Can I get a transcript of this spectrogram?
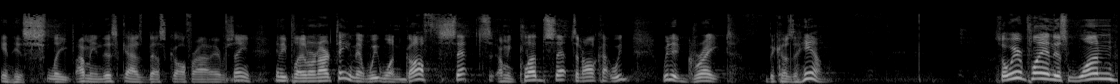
in his sleep. I mean, this guy's best golfer I've ever seen. And he played on our team. And we won golf sets, I mean, club sets and all kinds. We, we did great because of him. So we were playing this one,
